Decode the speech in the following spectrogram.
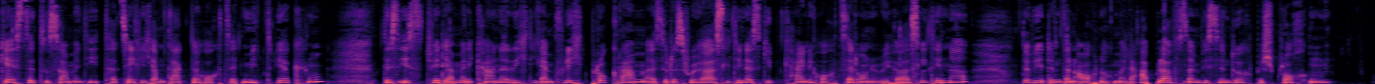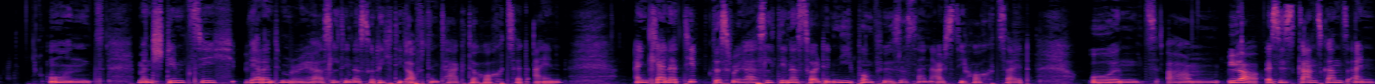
Gäste zusammen, die tatsächlich am Tag der Hochzeit mitwirken. Das ist für die Amerikaner richtig ein Pflichtprogramm, also das Rehearsal Dinner. Es gibt keine Hochzeit ohne Rehearsal Dinner. Da wird eben dann auch nochmal der Ablauf so ein bisschen durchbesprochen. Und man stimmt sich während dem Rehearsal Dinner so richtig auf den Tag der Hochzeit ein. Ein kleiner Tipp, das Rehearsal Dinner sollte nie pompöser sein als die Hochzeit. Und ähm, ja, es ist ganz, ganz ein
